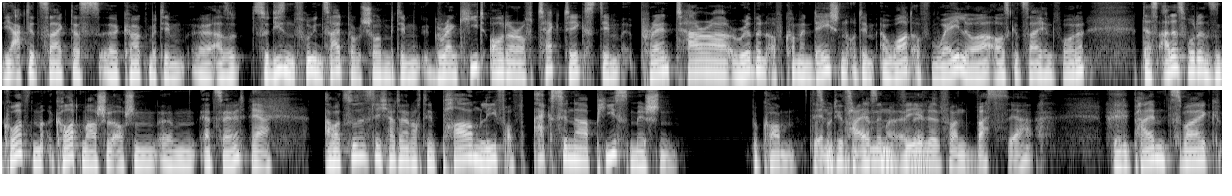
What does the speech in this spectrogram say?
die Akte zeigt, dass äh, Kirk mit dem, äh, also zu diesem frühen Zeitpunkt schon, mit dem Grankeet Order of Tactics, dem Prantara Ribbon of Commendation und dem Award of Valor ausgezeichnet wurde. Das alles wurde uns ein Court, Court Martial auch schon ähm, erzählt. Ja. Aber zusätzlich hat er noch den Palm Leaf of Axina Peace Mission bekommen. Das Den wird jetzt. Palmenwedel von was, ja? Ja, die Palmenzweig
